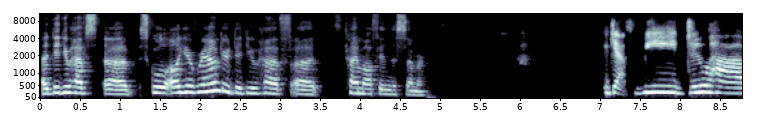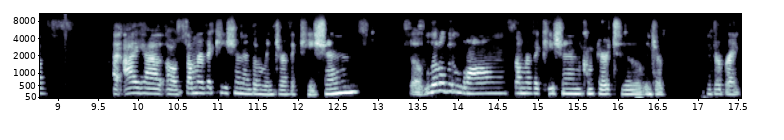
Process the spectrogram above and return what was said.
Uh, did you have uh, school all year round, or did you have uh, time off in the summer? Yes, we do have. I, had a summer vacation and the winter vacation, so a little bit long summer vacation compared to winter winter break.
